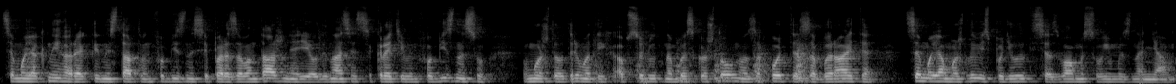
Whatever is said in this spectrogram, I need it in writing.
Це моя книга Реактивний старт в інфобізнесі перезавантаження і 11 секретів інфобізнесу. Ви можете отримати їх абсолютно безкоштовно. Заходьте, забирайте. Це моя можливість поділитися з вами своїми знаннями.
